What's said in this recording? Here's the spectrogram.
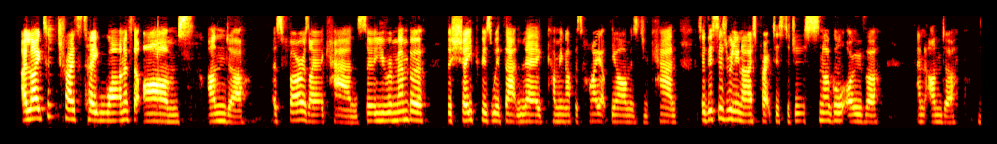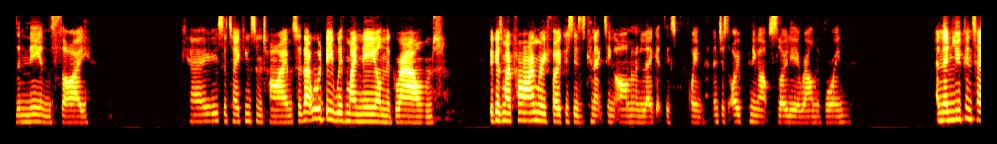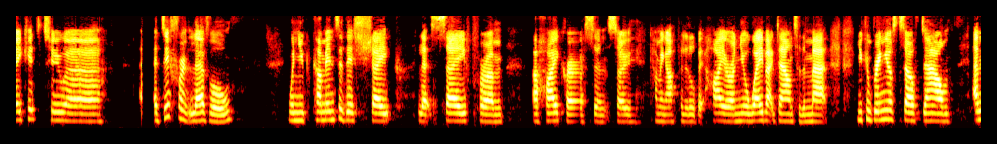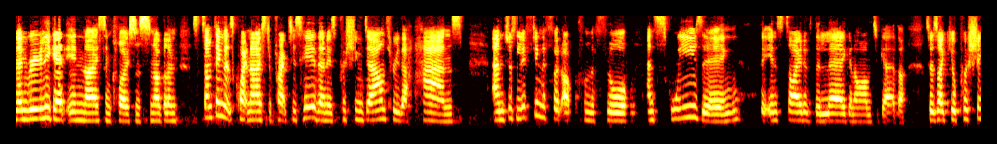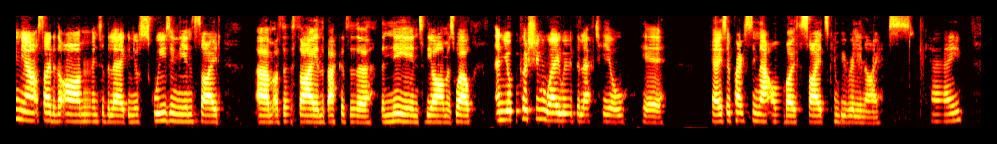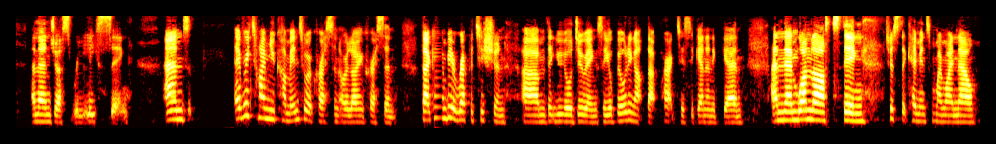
I like to try to take one of the arms under as far as I can. So you remember the shape is with that leg coming up as high up the arm as you can. So this is really nice practice to just snuggle over and under the knee and the thigh. Okay, so taking some time. So that would be with my knee on the ground because my primary focus is connecting arm and leg at this point and just opening up slowly around the groin. And then you can take it to a, a different level when you come into this shape let's say from a high crescent, so coming up a little bit higher on your way back down to the mat, you can bring yourself down and then really get in nice and close and snuggle. And something that's quite nice to practice here then is pushing down through the hands and just lifting the foot up from the floor and squeezing the inside of the leg and arm together. So it's like you're pushing the outside of the arm into the leg and you're squeezing the inside um, of the thigh and the back of the, the knee into the arm as well and you're pushing away with the left heel here. Okay, so practicing that on both sides can be really nice. Okay, and then just releasing. And every time you come into a crescent or a lone crescent, that can be a repetition um, that you're doing. So you're building up that practice again and again. And then one last thing, just that came into my mind now.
